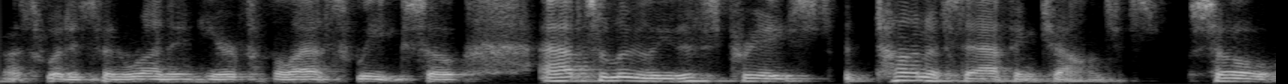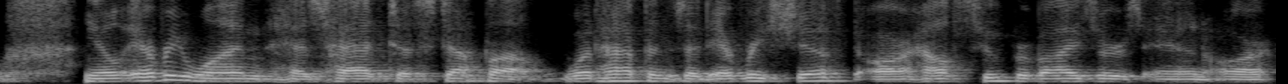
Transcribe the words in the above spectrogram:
That's what it's been running here for the last week. So, absolutely, this creates a ton of staffing challenges. So, you know, everyone has had to step up. What happens at every shift, our house supervisors and our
